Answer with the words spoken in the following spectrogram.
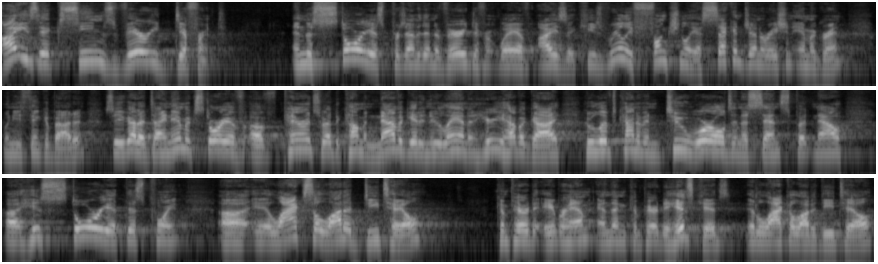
Isaac seems very different. And the story is presented in a very different way of Isaac. He's really functionally a second generation immigrant when you think about it. So you've got a dynamic story of, of parents who had to come and navigate a new land. And here you have a guy who lived kind of in two worlds in a sense, but now uh, his story at this point uh, it lacks a lot of detail compared to Abraham, and then compared to his kids, it'll lack a lot of detail.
